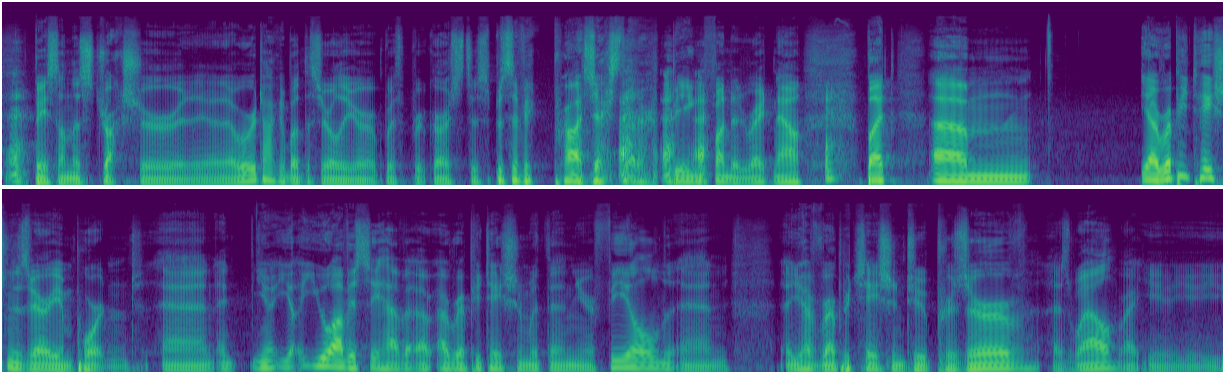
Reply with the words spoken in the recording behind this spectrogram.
based on the structure. Uh, we were talking about this earlier with regards to specific projects that are being funded right now, but um, yeah, reputation is very important, and and you know, you, you obviously have a, a, reputation within your field, and you have a reputation to preserve as well, right? You you you,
